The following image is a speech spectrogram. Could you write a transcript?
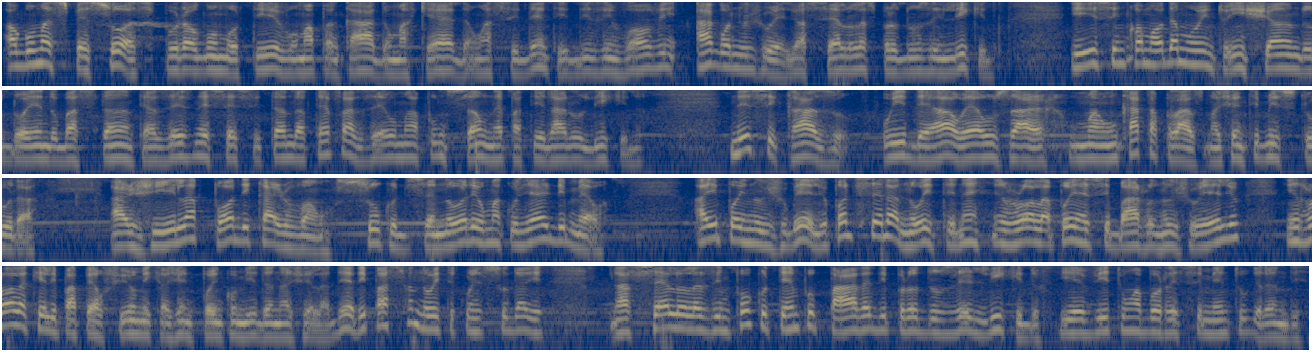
Algumas pessoas, por algum motivo, uma pancada, uma queda, um acidente, desenvolvem água no joelho. As células produzem líquido. E isso incomoda muito, inchando, doendo bastante, às vezes necessitando até fazer uma punção né, para tirar o líquido. Nesse caso, o ideal é usar uma, um cataplasma. A gente mistura argila, pó de carvão, suco de cenoura e uma colher de mel. Aí põe no joelho, pode ser à noite, né? Enrola, põe esse barro no joelho, enrola aquele papel filme que a gente põe comida na geladeira e passa a noite com isso daí. As células em pouco tempo param de produzir líquido e evita um aborrecimento grande.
